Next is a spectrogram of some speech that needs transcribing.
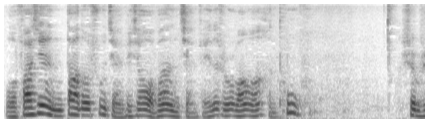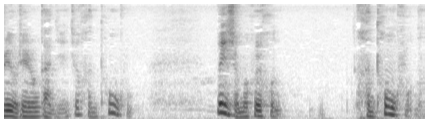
我发现大多数减肥小伙伴减肥的时候往往很痛苦，是不是有这种感觉？就很痛苦。为什么会很很痛苦呢？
